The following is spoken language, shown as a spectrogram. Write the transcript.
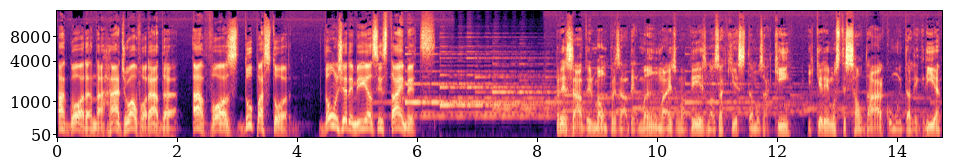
Agora na Rádio Alvorada, a voz do pastor, Dom Jeremias Steinmetz. Prezado irmão, prezada irmã, mais uma vez nós aqui estamos aqui e queremos te saudar com muita alegria,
